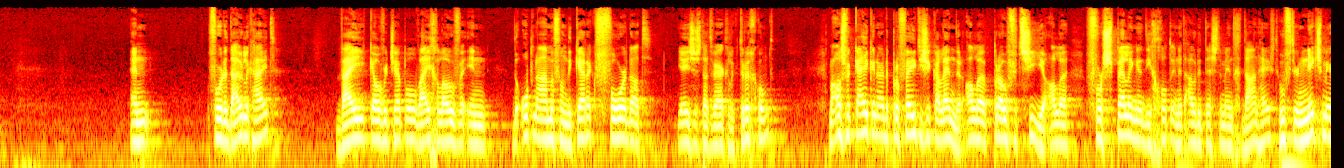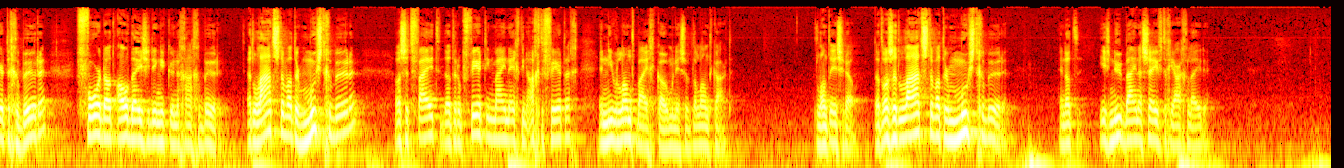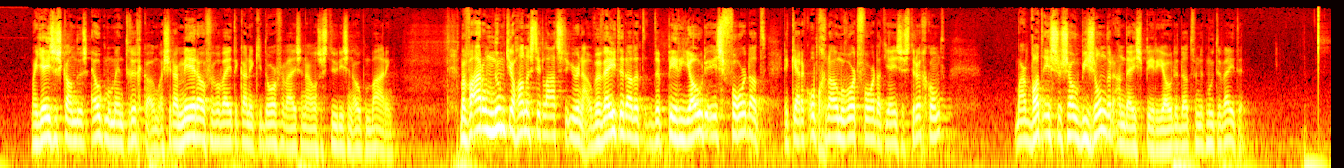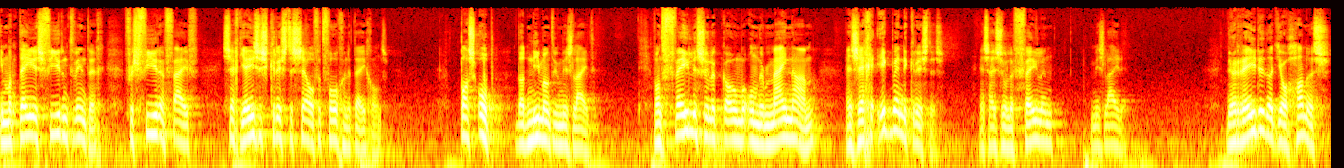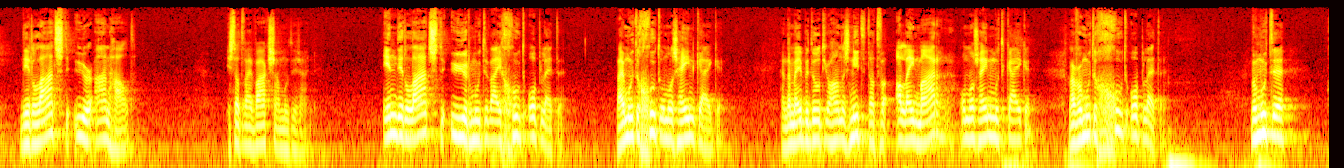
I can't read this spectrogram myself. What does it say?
En voor de duidelijkheid, wij, Calvary Chapel, wij geloven in de opname van de kerk voordat Jezus daadwerkelijk terugkomt. Maar als we kijken naar de profetische kalender, alle profetieën, alle voorspellingen die God in het Oude Testament gedaan heeft, hoeft er niks meer te gebeuren voordat al deze dingen kunnen gaan gebeuren. Het laatste wat er moest gebeuren was het feit dat er op 14 mei 1948 een nieuw land bijgekomen is op de landkaart. Het land Israël. Dat was het laatste wat er moest gebeuren. En dat is nu bijna 70 jaar geleden. Maar Jezus kan dus elk moment terugkomen. Als je daar meer over wil weten, kan ik je doorverwijzen naar onze studies en openbaring. Maar waarom noemt Johannes dit laatste uur nou? We weten dat het de periode is voordat de kerk opgenomen wordt, voordat Jezus terugkomt. Maar wat is er zo bijzonder aan deze periode dat we het moeten weten? In Matthäus 24, vers 4 en 5 zegt Jezus Christus zelf het volgende tegen ons. Pas op dat niemand u misleidt. Want velen zullen komen onder mijn naam en zeggen: Ik ben de Christus. En zij zullen velen misleiden. De reden dat Johannes dit laatste uur aanhaalt, is dat wij waakzaam moeten zijn. In dit laatste uur moeten wij goed opletten. Wij moeten goed om ons heen kijken. En daarmee bedoelt Johannes niet dat we alleen maar om ons heen moeten kijken, maar we moeten goed opletten. We moeten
